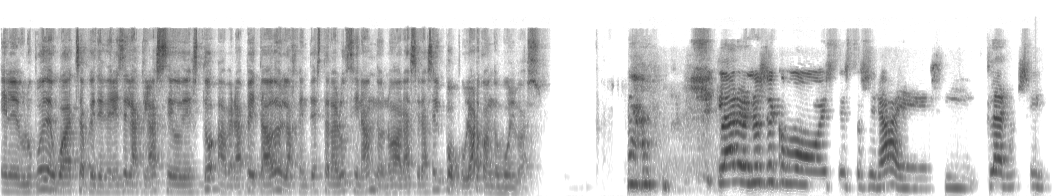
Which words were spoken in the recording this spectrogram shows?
en el grupo de WhatsApp que tendréis de la clase o de esto, habrá petado la gente estará alucinando, ¿no? Ahora serás el popular cuando vuelvas. claro, no sé cómo esto será. Eh, sí, claro, sí.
